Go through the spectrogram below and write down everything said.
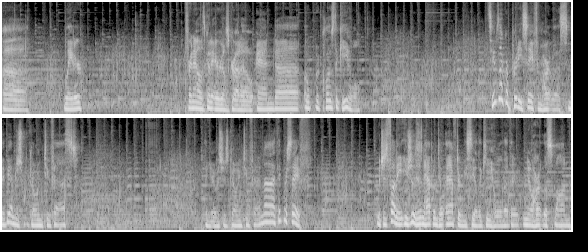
uh, later. For now, let's go to Ariel's grotto and uh, close the keyhole. Seems like we're pretty safe from Heartless. Maybe I'm just going too fast. I think I was just going too fast. No, I think we're safe. Which is funny. It usually doesn't happen until after we seal the keyhole that there no Heartless spawn.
